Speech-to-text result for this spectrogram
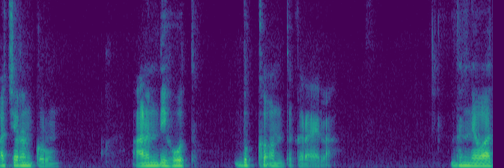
आचरण करून आनंदी होत दुःख अंत करायला. धन्यवाद.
